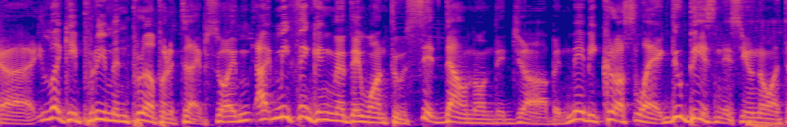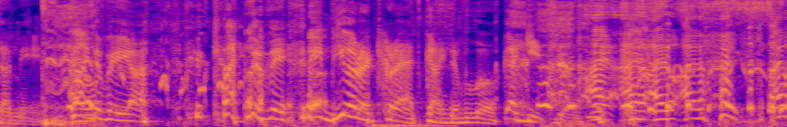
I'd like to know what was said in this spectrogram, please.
uh, like a prim and proper type. So I'm, I'm me thinking that they want to sit down on the job and maybe cross leg, do business. You know what I mean? Kind of a uh, kind of a, a bureaucrat kind of look. I get you. I I I I,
